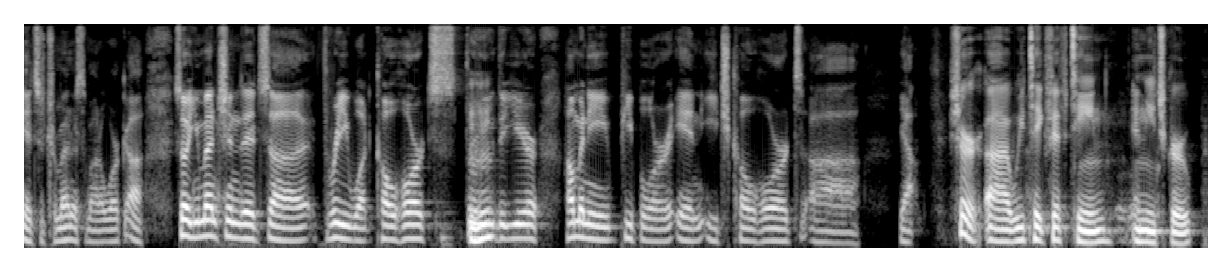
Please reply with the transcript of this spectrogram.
It's a tremendous amount of work. Uh, so you mentioned it's uh, three what cohorts through the year. How many people are in each cohort? Uh, yeah, Sure. Uh, we take 15 in each group.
